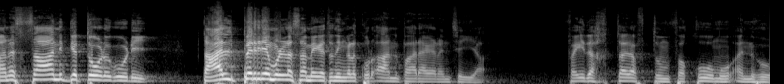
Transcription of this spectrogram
മനസ്സാന്നിധ്യത്തോടുകൂടി താല്പര്യമുള്ള സമയത്ത് നിങ്ങൾ ഖുർആൻ പാരായണം ചെയ്യുക. ഫൈദഖ്തലഫ്തും ഫഖൂമു അൻഹു.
